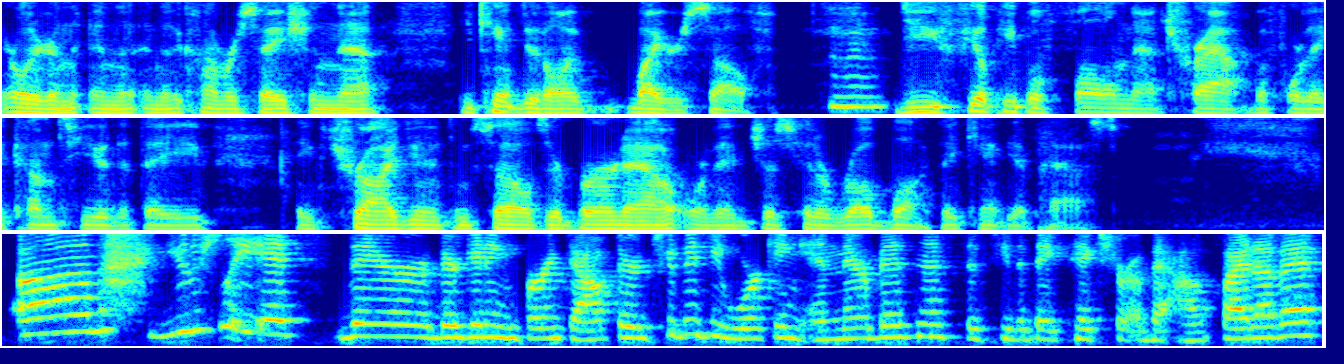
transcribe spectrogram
earlier in the, in the, in the conversation that you can't do it all by yourself. Mm-hmm. Do you feel people fall in that trap before they come to you that they they've tried doing it themselves, they're burned out, or they've just hit a roadblock they can't get past? Um, usually it's they're they're getting burnt out. They're too busy working in their business to see the big picture of the outside of it.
